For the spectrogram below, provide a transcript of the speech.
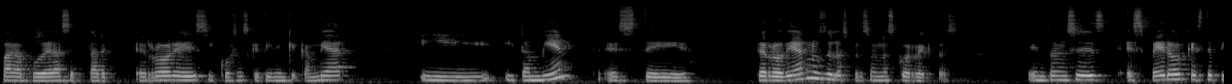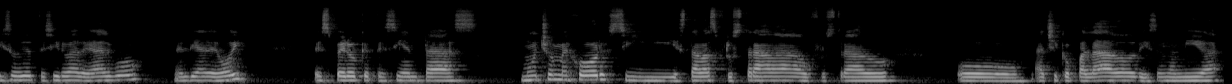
para poder aceptar errores y cosas que tienen que cambiar y, y también este, de rodearnos de las personas correctas. Entonces, espero que este episodio te sirva de algo el día de hoy. Espero que te sientas mucho mejor si estabas frustrada o frustrado o achicopalado, dice una amiga,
